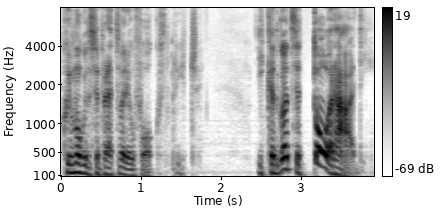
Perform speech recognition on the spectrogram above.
koji mogu da se pretvore u fokus priče. I kad god se to radi,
